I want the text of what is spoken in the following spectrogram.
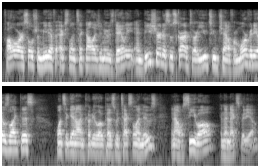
follow our social media for excellent technology news daily, and be sure to subscribe to our YouTube channel for more videos like this. Once again, I'm Cody Lopez with Techcellent News, and I will see you all in the next video.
